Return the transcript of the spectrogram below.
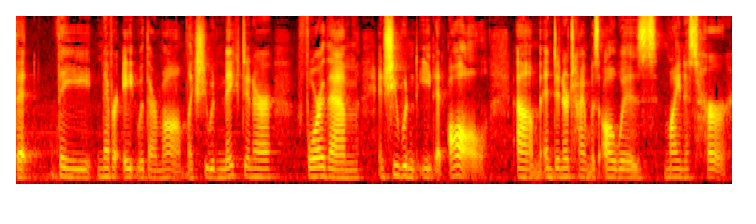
that they never ate with their mom. Like she would make dinner for them and she wouldn't eat at all. Um, and dinner time was always minus her.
